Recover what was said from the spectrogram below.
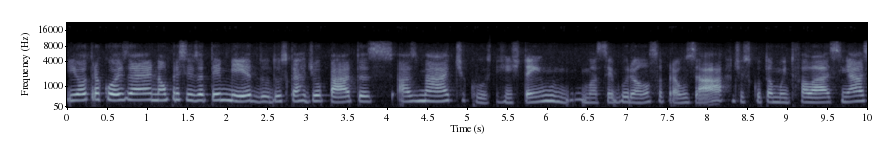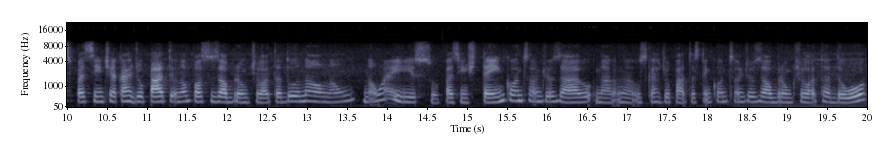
E outra coisa é não precisa ter medo dos cardiopatas asmáticos. A gente tem uma segurança para usar. A gente escuta muito falar assim: "Ah, se o paciente é cardiopata, eu não posso usar o broncodilatador". Não, não, não é isso. O paciente tem condição de usar na, na, os cardiopatas têm condição de usar o broncodilatador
